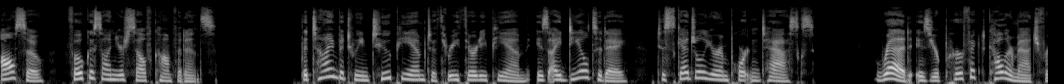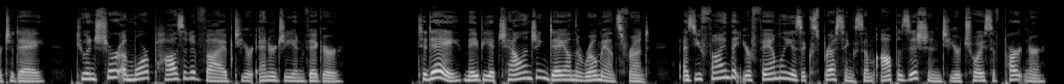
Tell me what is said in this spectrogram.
Also, focus on your self-confidence. The time between 2 p.m. to 3:30 p.m. is ideal today to schedule your important tasks. Red is your perfect color match for today to ensure a more positive vibe to your energy and vigor. Today may be a challenging day on the romance front as you find that your family is expressing some opposition to your choice of partner.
